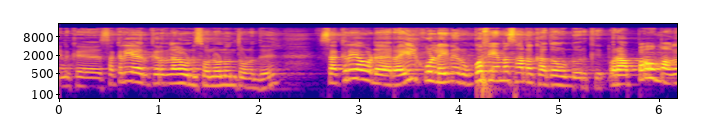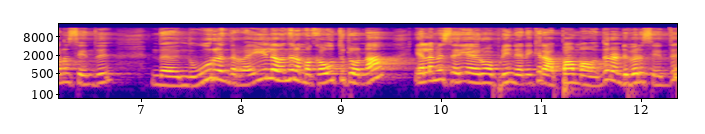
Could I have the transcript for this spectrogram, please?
எனக்கு சர்க்கரையா இருக்கிறதுனால ஒன்று சொல்லணும்னு தோணுது. சர்க்கரையாவோட ரயில் கொள்ளைன்னு ரொம்ப ஃபேமஸான கதை ஒன்று இருக்குது ஒரு அப்பாவும் மகனும் சேர்ந்து இந்த இந்த ஊரில் இந்த ரயிலை வந்து நம்ம கவுத்துட்டோன்னா எல்லாமே சரியாயிரும் அப்படின்னு நினைக்கிற அப்பா அம்மா வந்து ரெண்டு பேரும் சேர்ந்து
